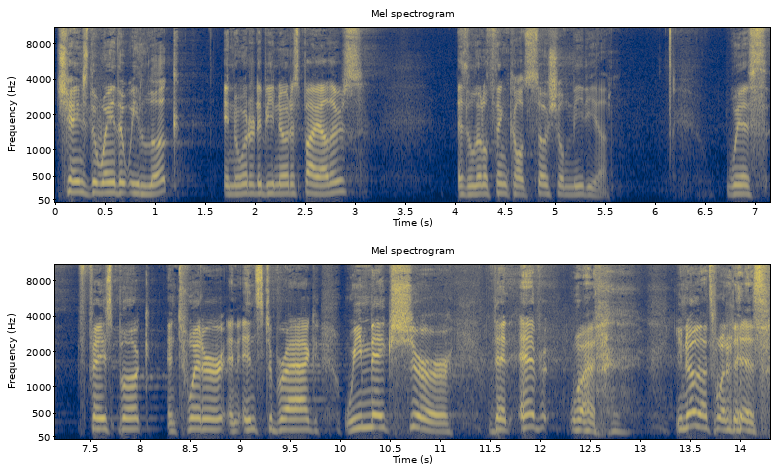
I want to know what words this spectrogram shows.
change the way that we look in order to be noticed by others is a little thing called social media. With Facebook and Twitter and Instabrag, we make sure that every, what? You know that's what it is.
